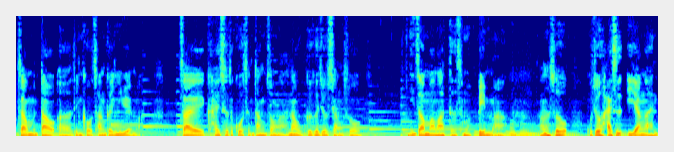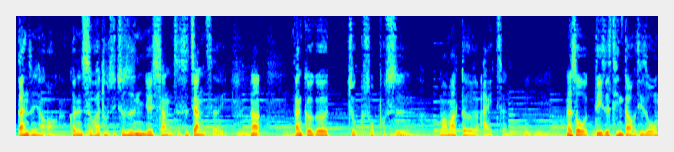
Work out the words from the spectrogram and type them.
载我们到呃林口长庚医院嘛，在开车的过程当中啊，那我哥哥就想说，你知道妈妈得什么病吗？然后那时候我就还是一样啊，很单纯想哦，可能吃坏肚子，就是你就想只是这样子而已。那但哥哥就说不是，妈妈得了癌症。那时候我第一次听到，其实我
